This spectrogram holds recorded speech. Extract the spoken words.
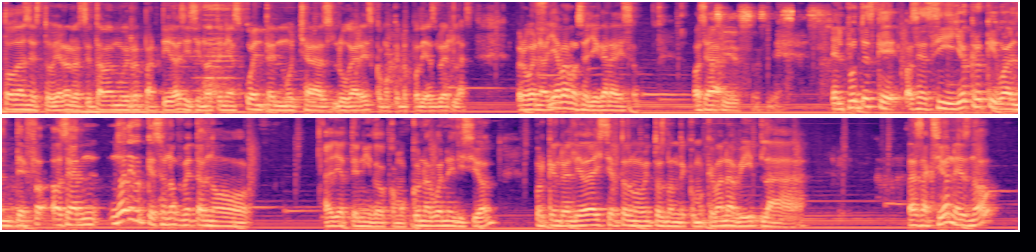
todas estuvieran, estaban muy repartidas y si no tenías cuenta en muchos lugares, como que no podías verlas. Pero bueno, ya vamos a llegar a eso. O sea, Así es, así es. el punto es que, o sea, sí, yo creo que igual, de o sea, no digo que Son of Metal no haya tenido como que una buena edición, porque en realidad hay ciertos momentos donde como que van a beat la, las acciones, ¿no?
